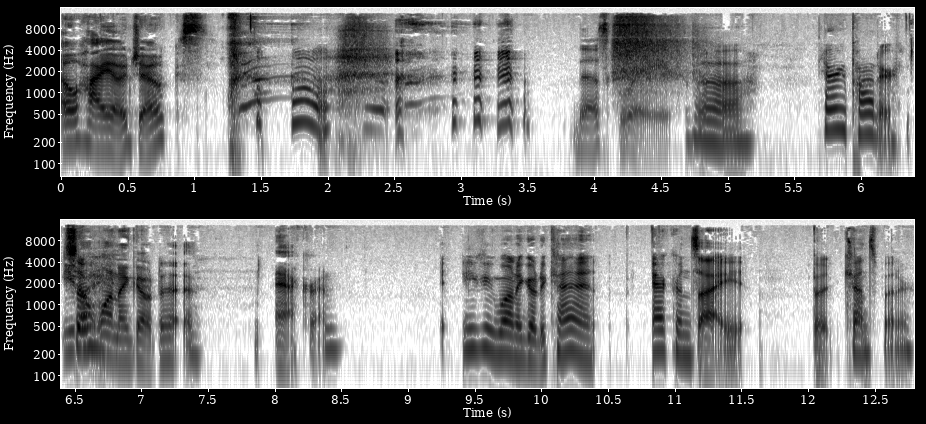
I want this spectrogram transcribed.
Ohio jokes. That's great. Uh, Harry Potter. You so don't want to go to Akron. you could want to go to Kent. Akron's I, but Kent's better.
